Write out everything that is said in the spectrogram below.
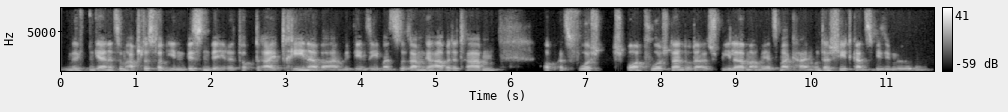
möchten gerne zum Abschluss von Ihnen wissen, wer Ihre Top 3 Trainer waren, mit denen Sie jemals zusammengearbeitet haben. Ob als Vor Sportvorstand oder als Spieler, machen wir jetzt mal keinen Unterschied, ganz wie Sie mögen.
